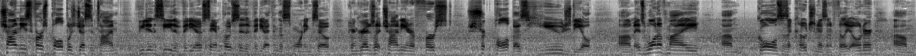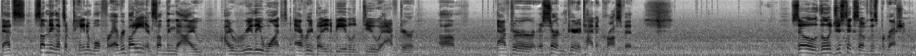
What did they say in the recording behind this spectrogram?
Chandi's first pull up was just in time. If you didn't see the video, Sam posted the video I think this morning. So congratulate Chandi on her first strict pull up. That's a huge deal. Um, it's one of my um, goals as a coach and as an affiliate owner. Um, that's something that's obtainable for everybody and something that I I really want everybody to be able to do after um, after a certain period of time in CrossFit. So the logistics of this progression.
